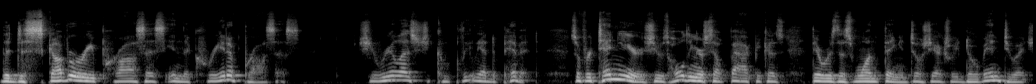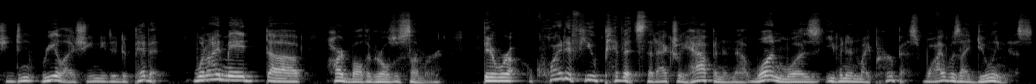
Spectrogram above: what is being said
the discovery process in the creative process, she realized she completely had to pivot. So for 10 years, she was holding herself back because there was this one thing until she actually dove into it. She didn't realize she needed to pivot. When I made uh, Hardball, The Girls of Summer, there were quite a few pivots that actually happened in that. One was even in my purpose. Why was I doing this?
